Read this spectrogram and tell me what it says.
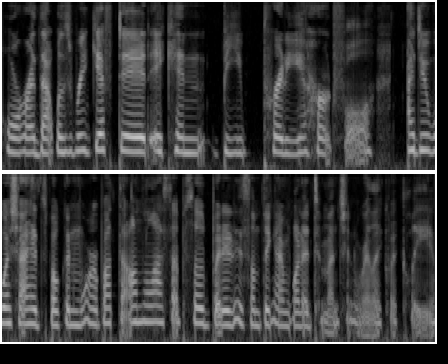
or that was regifted, it can be pretty hurtful. I do wish I had spoken more about that on the last episode, but it is something I wanted to mention really quickly.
